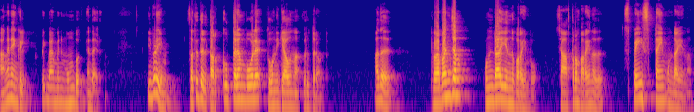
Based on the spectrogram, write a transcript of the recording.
അങ്ങനെയെങ്കിൽ ബിഗ് ബാങ്ങിന് മുമ്പ് എന്തായിരുന്നു? ഇവിടെയും സത്യത്തിൽ തർക്കുത്തരം പോലെ തോന്നിക്കാവുന്ന ഒരു ഉത്തരമുണ്ട്. അത് പ്രപഞ്ചം ഉണ്ടായി എന്ന് പറയുമ്പോൾ ശാസ്ത്രം പറയുന്നത് സ്പേസ് ടൈം ഉണ്ടായി എന്നാണ്.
